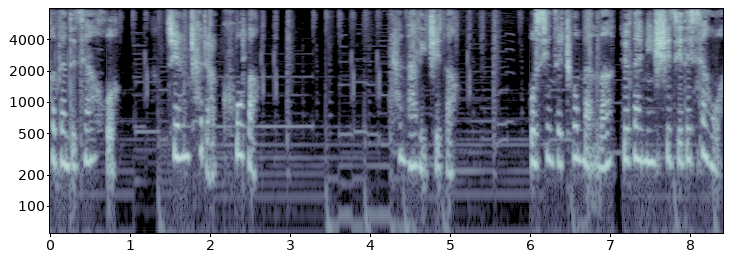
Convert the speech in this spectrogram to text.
这操蛋的家伙，居然差点哭了。他哪里知道？我现在充满了对外面世界的向往，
